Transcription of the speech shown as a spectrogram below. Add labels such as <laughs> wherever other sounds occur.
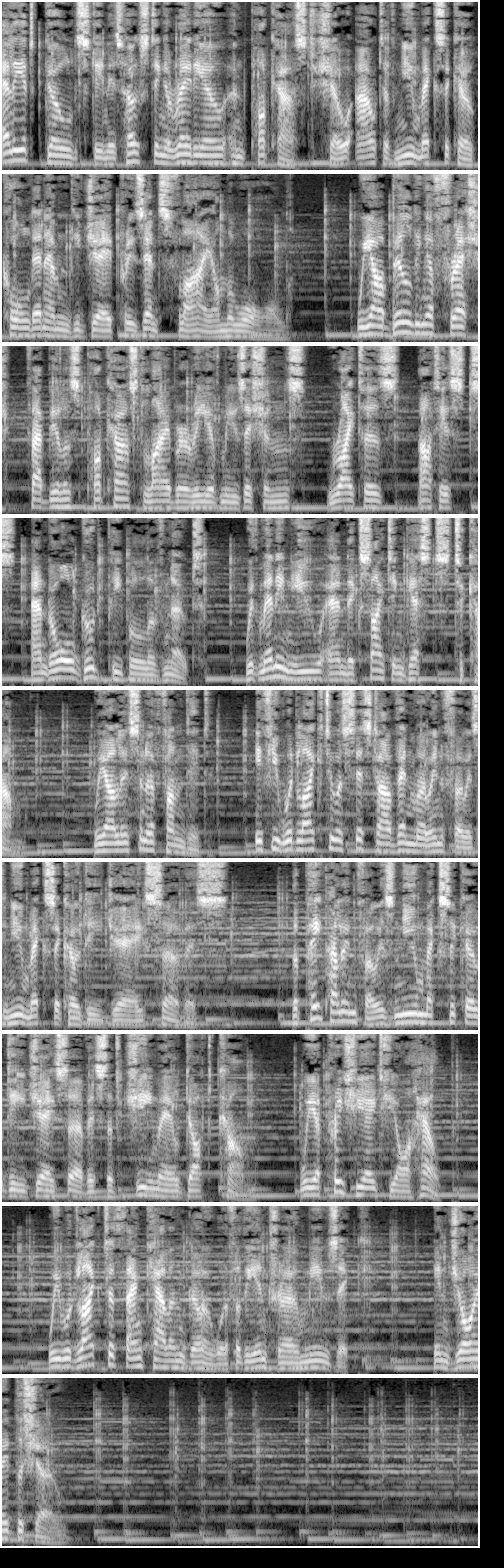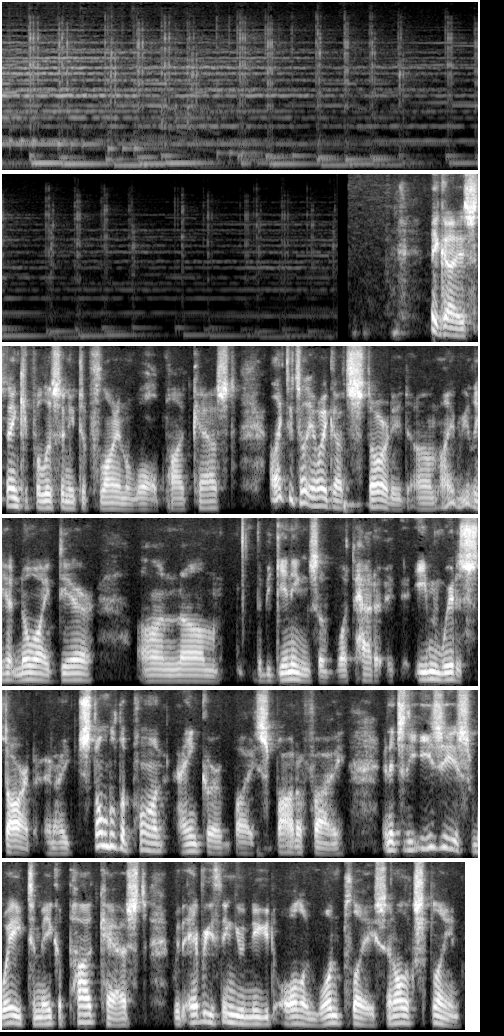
Elliot Goldstein is hosting a radio and podcast show out of New Mexico called NMDJ Presents Fly on the Wall. We are building a fresh, fabulous podcast library of musicians, writers, artists, and all good people of note. With many new and exciting guests to come. We are listener funded. If you would like to assist our Venmo info is New Mexico DJ Service. The PayPal info is New Mexico DJ Service at gmail.com. We appreciate your help. We would like to thank Alan Gower for the intro music. Enjoyed the show. Hey guys, thank you for listening to Fly on the Wall podcast. I'd like to tell you how I got started. Um, I really had no idea on um, the beginnings of what how to even where to start, and I stumbled upon Anchor by Spotify, and it's the easiest way to make a podcast with everything you need all in one place. And I'll explain.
